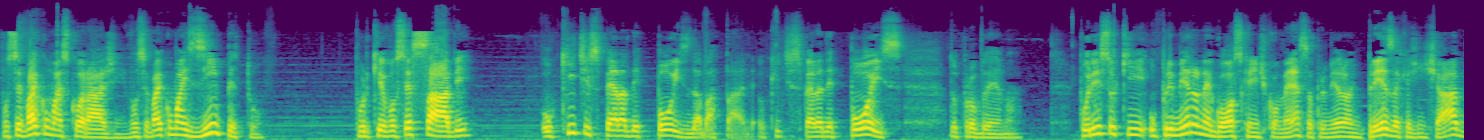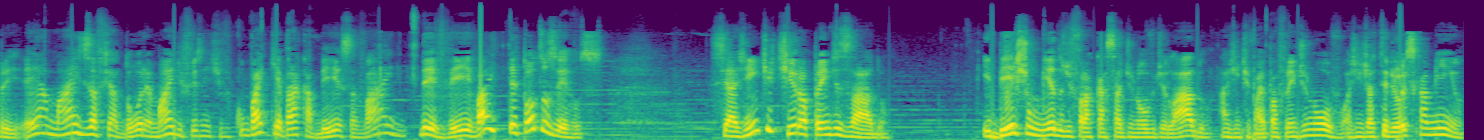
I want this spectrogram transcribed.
você vai com mais coragem, você vai com mais ímpeto porque você sabe o que te espera depois da batalha, o que te espera depois do problema. Por isso que o primeiro negócio que a gente começa, a primeira empresa que a gente abre, é a mais desafiadora, é mais difícil, a gente vai quebrar a cabeça, vai dever, vai ter todos os erros. Se a gente tira o aprendizado e deixa o medo de fracassar de novo de lado, a gente vai para frente de novo. A gente já trilhou esse caminho.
